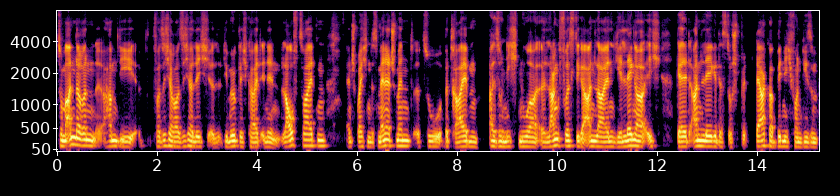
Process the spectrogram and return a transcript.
Zum anderen haben die Versicherer sicherlich die Möglichkeit, in den Laufzeiten entsprechendes Management zu betreiben. Also nicht nur äh, langfristige Anleihen. Je länger ich Geld anlege, desto stärker bin ich von diesem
